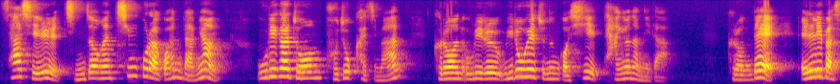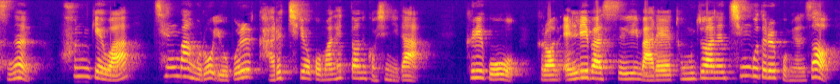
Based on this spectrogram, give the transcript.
사실 진정한 친구라고 한다면 우리가 좀 부족하지만 그런 우리를 위로해 주는 것이 당연합니다. 그런데 엘리바스는 훈계와 책망으로 욥을 가르치려고만 했던 것입니다. 그리고 그런 엘리바스의 말에 동조하는 친구들을 보면서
